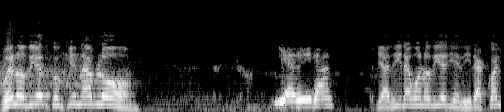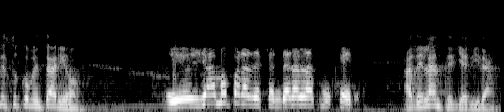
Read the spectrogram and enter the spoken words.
Buenos días, ¿con quién hablo? Yadira, Yadira, buenos días, Yadira. ¿Cuál es tu comentario? yo llamo para defender a las mujeres. Adelante, Yadira.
